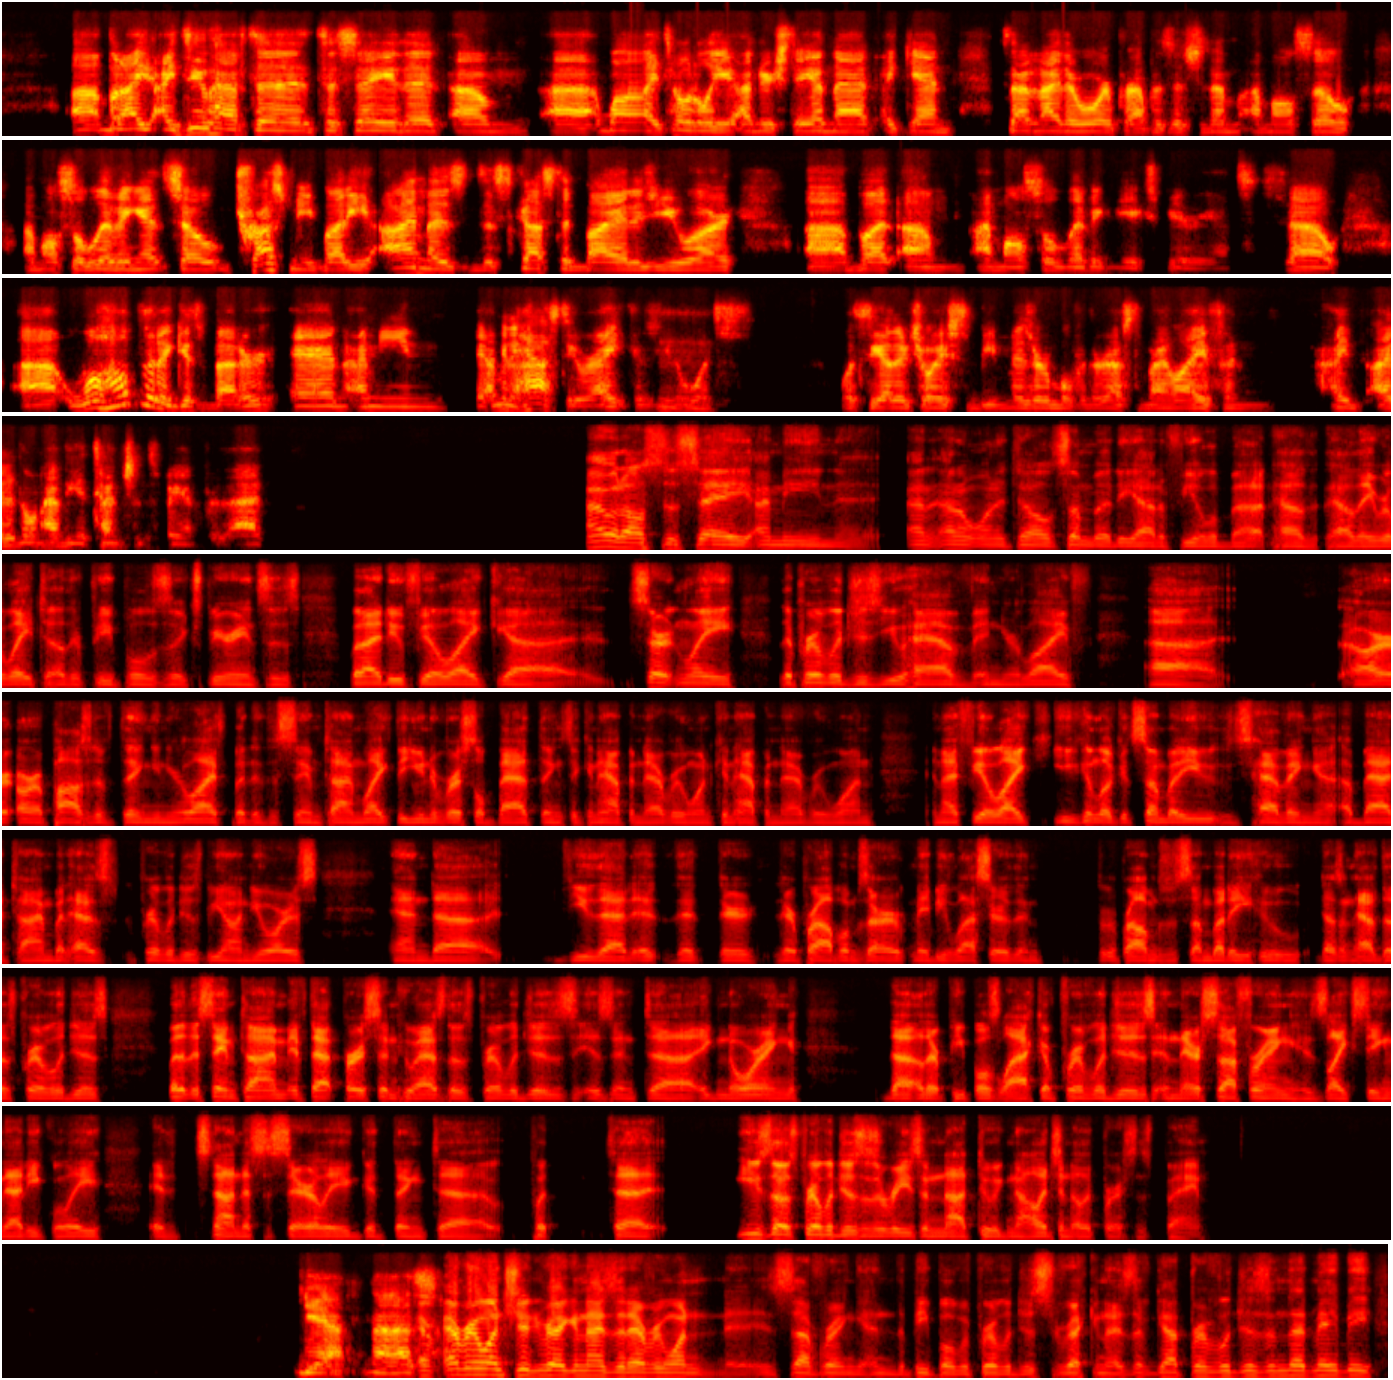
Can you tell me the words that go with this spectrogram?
Uh, but I, I do have to to say that um, uh, while I totally understand that, again, it's not an either or proposition. I'm I'm also I'm also living it. So trust me, buddy, I'm as disgusted by it as you are, uh, but um, I'm also living the experience. So uh, we'll hope that it gets better. And I mean, I mean, it has to, right? Because you know Mhm. what's what's the other choice to be miserable for the rest of my life, and I I don't have the attention span for that. I would also say, I mean, I, I don't want to tell somebody how to feel about how how they relate to other people's experiences, but I do feel like uh, certainly the privileges you have in your life uh, are are a positive thing in your life, but at the same time, like the universal bad things that can happen to everyone can happen to everyone. And I feel like you can look at somebody who's having a, a bad time but has privileges beyond yours, and uh, view that it, that their their problems are maybe lesser than the problems of somebody who doesn't have those privileges. But at the same time, if that person who has those privileges isn't uh, ignoring the other people's lack of privileges and their suffering, is like seeing that equally. It's not necessarily a good thing to put to use those privileges as a reason not to acknowledge another person's pain. Yeah, no, that's Everyone should recognize that everyone is suffering, and the people with privileges should recognize they've got privileges, and that maybe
